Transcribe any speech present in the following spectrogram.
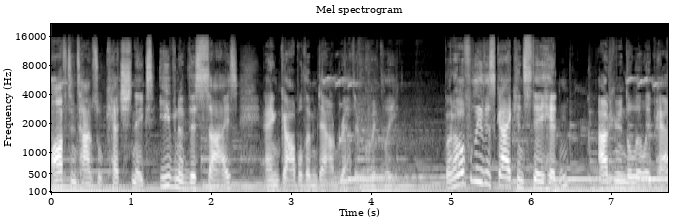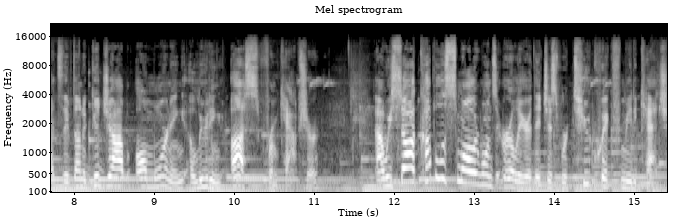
oftentimes will catch snakes even of this size and gobble them down rather quickly. But hopefully this guy can stay hidden out here in the lily pads. They've done a good job all morning eluding us from capture. Now we saw a couple of smaller ones earlier that just were too quick for me to catch,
